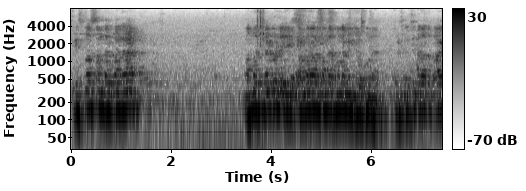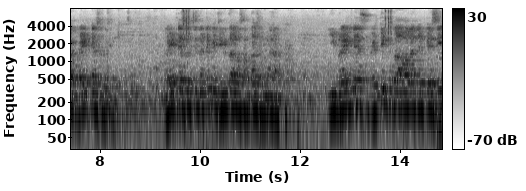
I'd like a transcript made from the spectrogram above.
క్రిస్మస్ సందర్భంగా మొన్న వచ్చినటువంటి సంబరాల సందర్భంగా మీకు చెప్పుకున్నాను ఇక్కడికి వచ్చిన తర్వాత బాగా బ్రైట్నెస్ వచ్చింది. బ్రైట్నెస్ వచ్చిందంటే మీ జీవితాల్లో సంతోషం ఉంది నాకు. ఈ బ్రైట్నెస్ రెట్టింపు కావాలని చెప్పేసి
